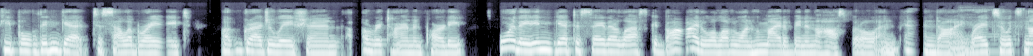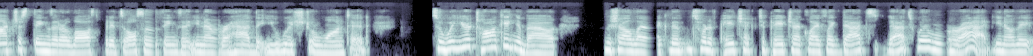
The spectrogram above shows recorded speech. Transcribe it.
people didn't get to celebrate a graduation, a retirement party, or they didn't get to say their last goodbye to a loved one who might have been in the hospital and, and dying, right? So it's not just things that are lost, but it's also things that you never had that you wished or wanted. So what you're talking about, Michelle, like, the sort of paycheck to paycheck life, like that's that's where we're at. You know, they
